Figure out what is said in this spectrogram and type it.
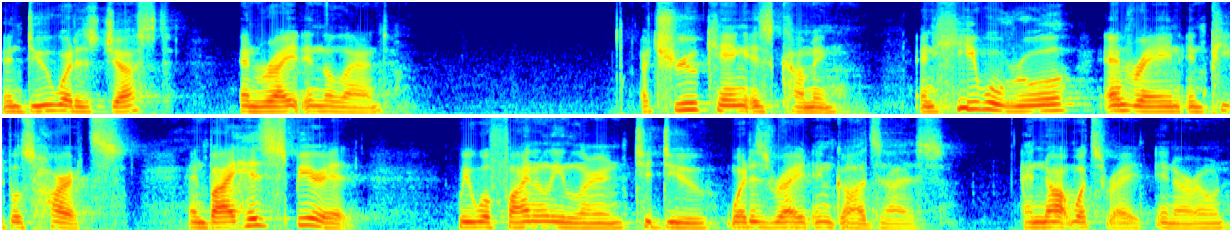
and do what is just and right in the land. A true king is coming, and he will rule and reign in people's hearts. And by his Spirit, we will finally learn to do what is right in God's eyes and not what's right in our own.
